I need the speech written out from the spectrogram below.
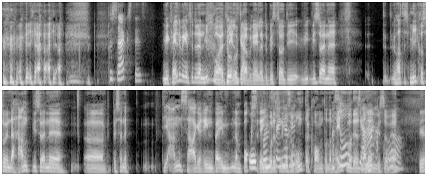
Ja, ja. Du sagst es. Mir gefällt übrigens, wie du dein Mikro heute Du, hältst, Ga- Gabriele. Du bist so die, wie, wie so eine, du, hast das Mikro so in der Hand, wie so eine, äh, wie so eine, die Ansagerin bei einem, Boxring, wo das dann immer so runterkommt und dann Ach hält so, man das ja, dann irgendwie so. Ja. oh. Ja.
